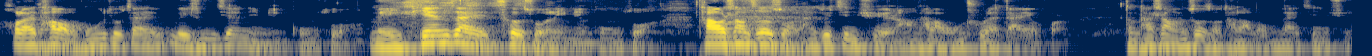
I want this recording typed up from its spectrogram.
后来她老公就在卫生间里面工作，每天在厕所里面工作，她要上厕所她就进去，然后她老公出来待一会儿。等她上完厕所，她老公再进去。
